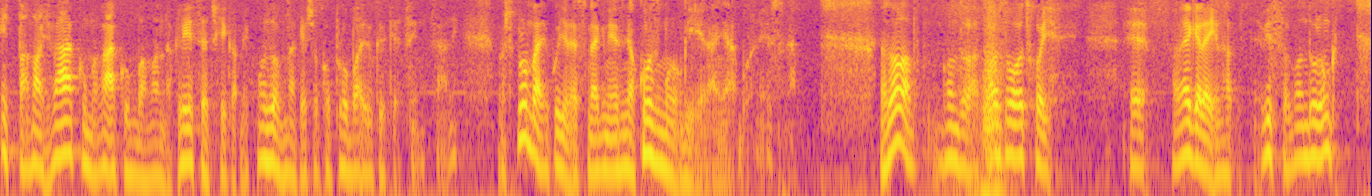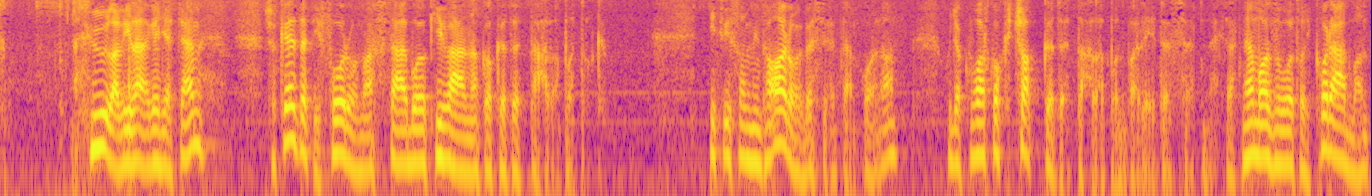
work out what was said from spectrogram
itt a nagy vákum, a vákumban vannak részecskék, amik mozognak, és akkor próbáljuk őket szintszállni. Most próbáljuk ugyanezt megnézni a kozmológia irányából nézve. Az alap gondolat az volt, hogy a legelején, ha visszagondolunk, hűl a világegyetem, és a kezdeti forró masszából kiválnak a kötött állapotok. Itt viszont, mintha arról beszéltem volna, hogy a kvarkok csak kötött állapotban létezhetnek. Tehát nem az volt, hogy korábban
